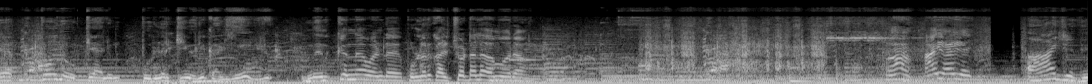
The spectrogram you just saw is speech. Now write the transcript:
എപ്പോ നോക്കിയാലും പിള്ളേർക്ക് ഒരു കളിയേ ഇല്ലു. നിനക്കെന്നാ വേണ്ടേ? പിള്ളേർ കളിച്ചോട്ടല്ലോ മോരാ? ആ ആയി ആയി ആയി. ആരത്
